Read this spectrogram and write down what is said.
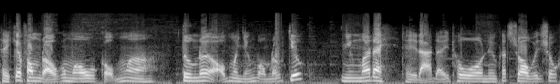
Thì cái phong độ của MU cũng uh, tương đối ổn ở những vòng đấu trước nhưng mới đây thì đã đẩy thua Newcastle với số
